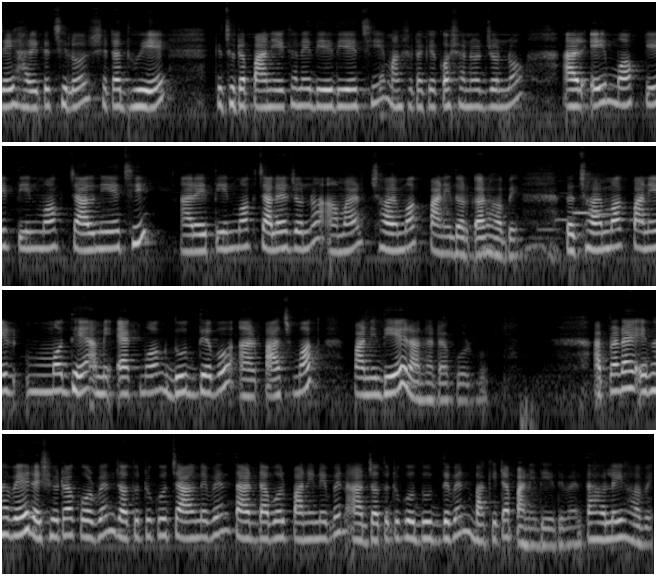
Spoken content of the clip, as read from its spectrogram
যেই হাঁড়িতে ছিল সেটা ধুয়ে কিছুটা পানি এখানে দিয়ে দিয়েছি মাংসটাকে কষানোর জন্য। আর এই মগটির তিন মগ চাল নিয়েছি। আর এই তিন মগ চালের জন্য আমার ছয় মগ পানি দরকার হবে। তো ছয় মগ পানির মধ্যে আমি এক মগ দুধ দেব আর পাঁচ মগ পানি দিয়ে রান্নাটা করব। আপনারা এভাবে রেশিওটা করবেন, যতটুকু চাল নেবেন তার ডাবল পানি নেবেন আর যতটুকু দুধ দেবেন বাকিটা পানি দিয়ে দেবেন, তাহলেই হবে।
